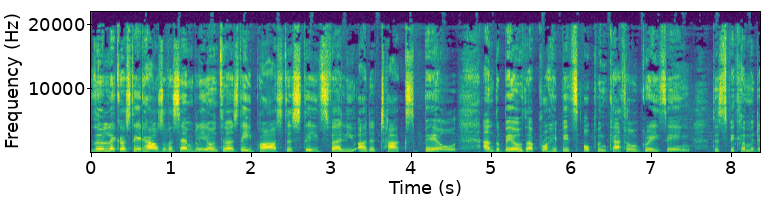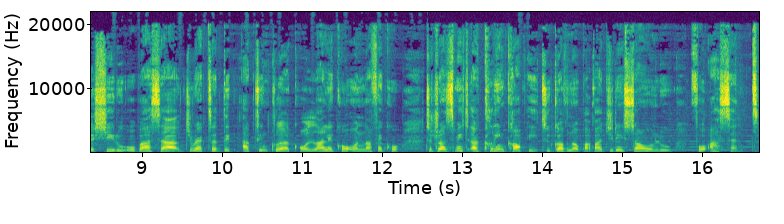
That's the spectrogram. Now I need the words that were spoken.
The Lagos State House of Assembly on Thursday passed the state's value added tax bill and the bill that prohibits open cattle grazing. The Speaker Mudashiru Obasa directed the acting clerk Olalekan Onafeko to transmit a clean copy to Governor Babajide Sanwo-Olu for assent.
